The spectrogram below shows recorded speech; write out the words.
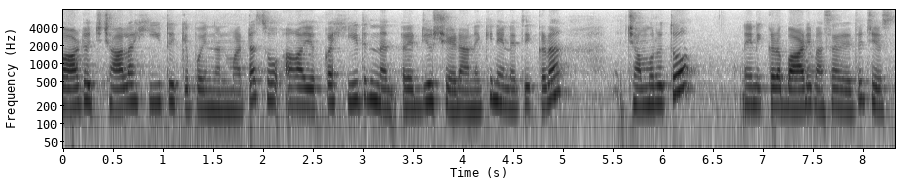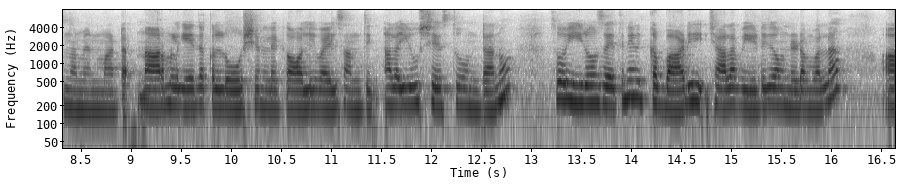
బాడీ వచ్చి చాలా హీట్ ఎక్కిపోయిందనమాట సో ఆ యొక్క హీట్ని రెడ్యూస్ చేయడానికి నేనైతే ఇక్కడ చమురుతో నేను ఇక్కడ బాడీ మసాజ్ అయితే చేస్తున్నాను అనమాట నార్మల్గా ఏదో ఒక లోషన్ లేక ఆలివ్ ఆయిల్ సంథింగ్ అలా యూస్ చేస్తూ ఉంటాను. సో ఈరోజు అయితే నేను ఇక్కడ బాడీ చాలా వేడిగా ఉండడం వల్ల ఆ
